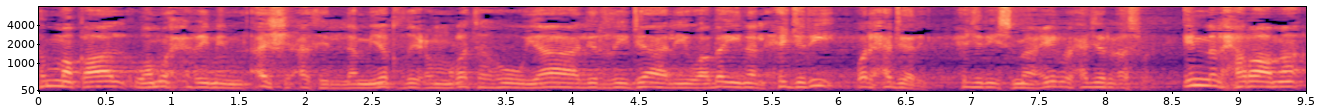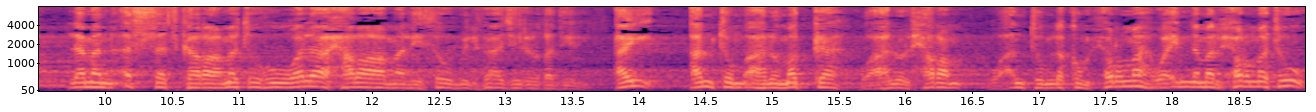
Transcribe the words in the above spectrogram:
ثم قال ومحرم أشعث لم يقض عمرته يا للرجال وبين الحجر والحجر حجر إسماعيل والحجر الأسود إن الحرام لمن أثت كرامته ولا حرام لثوب الفاجر الغدير. أي أنتم أهل مكة وأهل الحرم وأنتم لكم حرمة وإنما الحرمة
